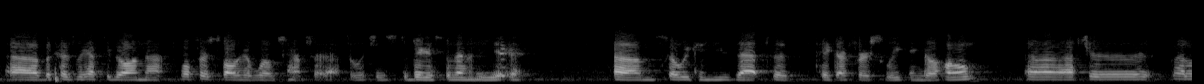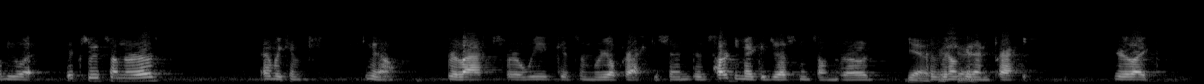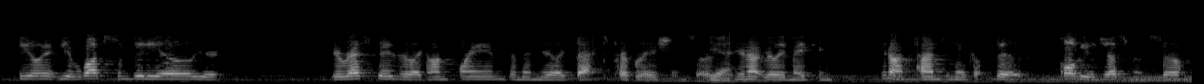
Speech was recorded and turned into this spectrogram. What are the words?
uh, because we have to go on that. Well, first of all, we have World Champs right after, which is the biggest event of the year. Um, so we can use that to take our first week and go home. Uh, after that'll be what six weeks on the road, and we can, you know, relax for a week, get some real practice in. Cause it's hard to make adjustments on the road Yeah, because we don't sure. get any practice. You're like feeling. You've watched some video. Your your rest days are like on planes, and then you're like back to preparation. So Yeah. you're not really making. You don't have time to make the all the adjustments. So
